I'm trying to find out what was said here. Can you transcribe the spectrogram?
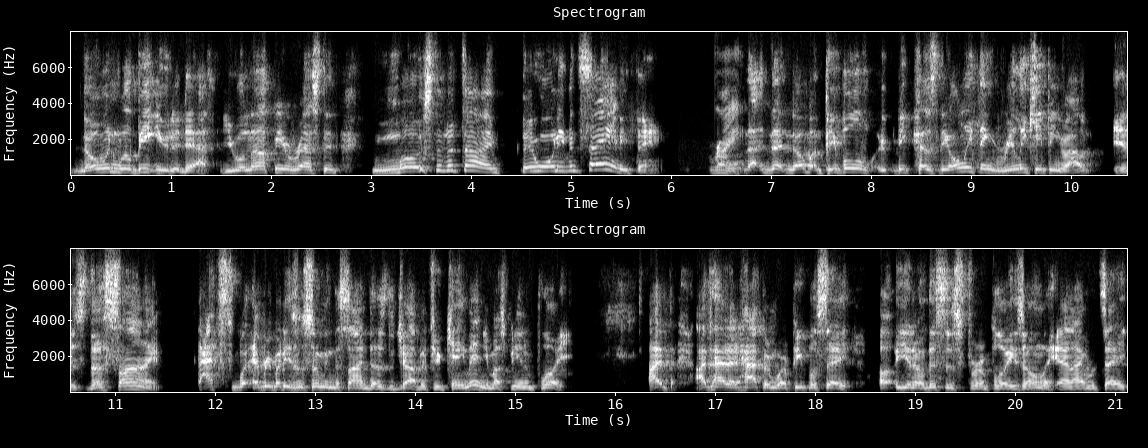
No one will beat you to death. You will not be arrested. Most of the time, they won't even say anything. Right. That, that, no, but people, because the only thing really keeping you out is the sign. That's what everybody's assuming the sign does the job. If you came in, you must be an employee. I've I've had it happen where people say, oh, you know, this is for employees only, and I would say,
